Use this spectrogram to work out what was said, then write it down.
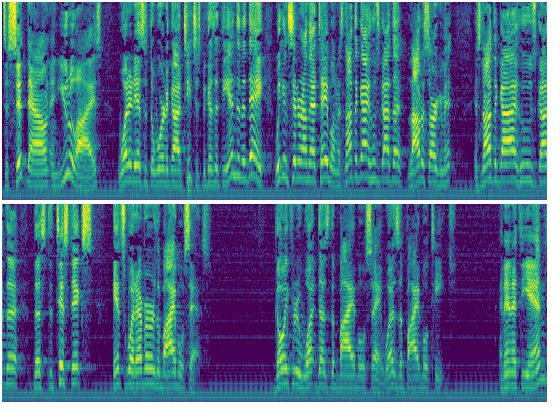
to sit down and utilize what it is that the Word of God teaches. Because at the end of the day, we can sit around that table, and it's not the guy who's got the loudest argument, it's not the guy who's got the, the statistics, it's whatever the Bible says. Going through what does the Bible say? What does the Bible teach? And then at the end,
